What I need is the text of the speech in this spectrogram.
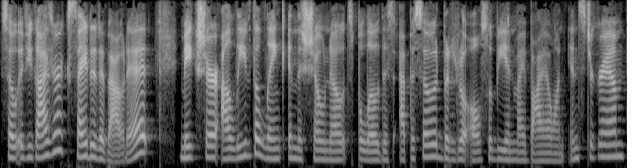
So if you guys are excited about it, make sure I'll leave the link in the show notes below this episode, but it'll also be in my bio on Instagram.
